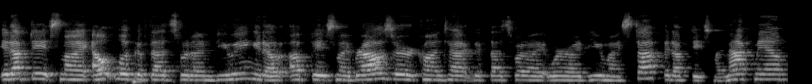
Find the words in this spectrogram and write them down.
It updates my Outlook if that's what I'm viewing. It updates my browser contact if that's what I where I view my stuff. It updates my Mac mail,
